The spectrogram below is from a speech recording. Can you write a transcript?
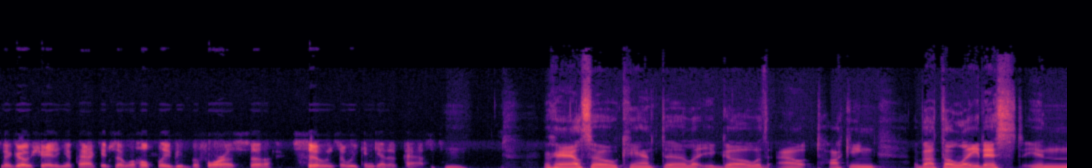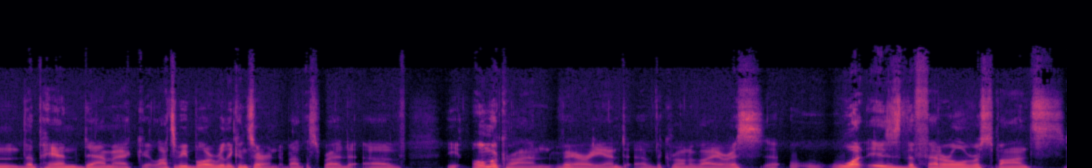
negotiating a package that will hopefully be before us uh, soon, so we can get it passed. Hmm. Okay, I also can't uh, let you go without talking about the latest in the pandemic. Lots of people are really concerned about the spread of the Omicron variant of the coronavirus. Uh, what is the federal response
